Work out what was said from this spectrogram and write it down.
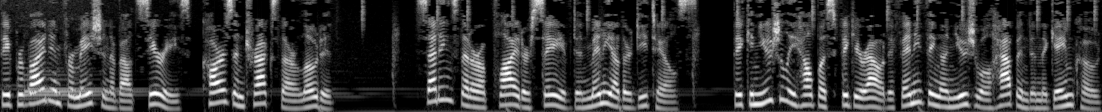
They provide information about series, cars and tracks that are loaded, settings that are applied or saved and many other details. They can usually help us figure out if anything unusual happened in the game code.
